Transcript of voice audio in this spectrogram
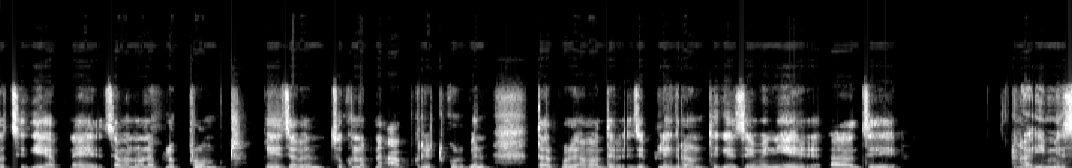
হচ্ছে গিয়ে আপনি যেমন অনেকগুলো প্রম্পট পেয়ে যাবেন, যখন আপনি আপগ্রেড করবেন, তারপরে আমাদের যে প্লেগ্রাউন্ড থেকে জেমিনির যে ইমেজ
